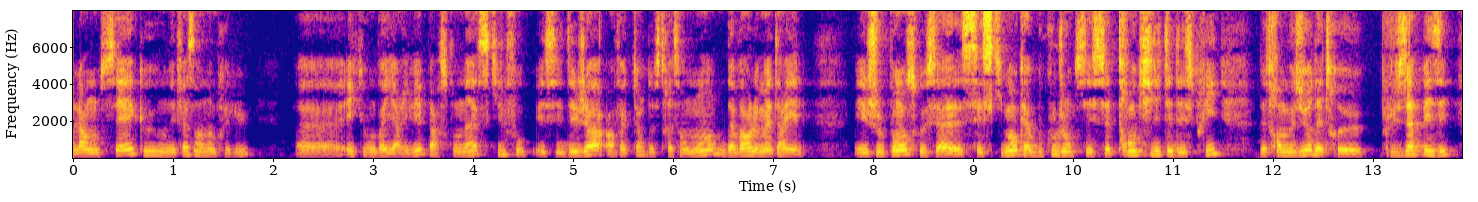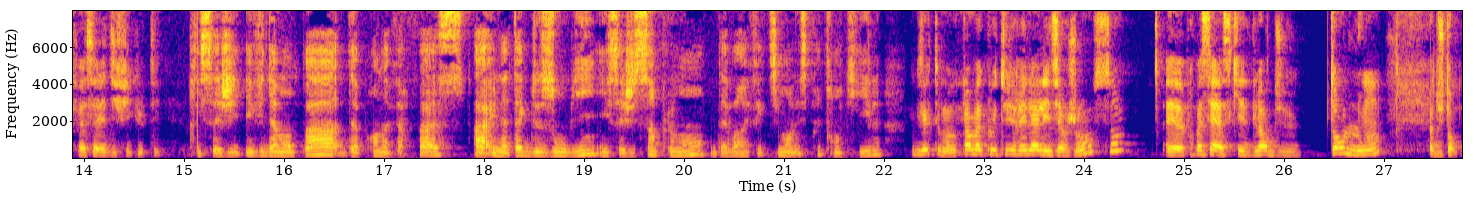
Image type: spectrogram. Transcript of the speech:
Là, on sait qu'on est face à un imprévu euh, et qu'on va y arriver parce qu'on a ce qu'il faut. Et c'est déjà un facteur de stress en moins d'avoir le matériel. Et je pense que c'est ce qui manque à beaucoup de gens, c'est cette tranquillité d'esprit, d'être en mesure d'être plus apaisé face à la difficulté. Il s'agit évidemment pas d'apprendre à faire face à une attaque de zombies, il s'agit simplement d'avoir effectivement l'esprit tranquille. Exactement. Donc là, on va clôturer là les urgences. Euh, pour passer à ce qui est de l'ordre du temps long, du temps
